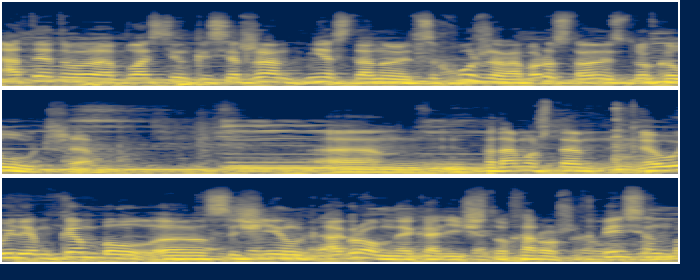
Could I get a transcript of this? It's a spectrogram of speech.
от этого пластинка «Сержант» не становится хуже, а наоборот, становится только лучше. Эм, Потому что Уильям Кэмпбелл э, сочинил огромное количество хороших песен,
